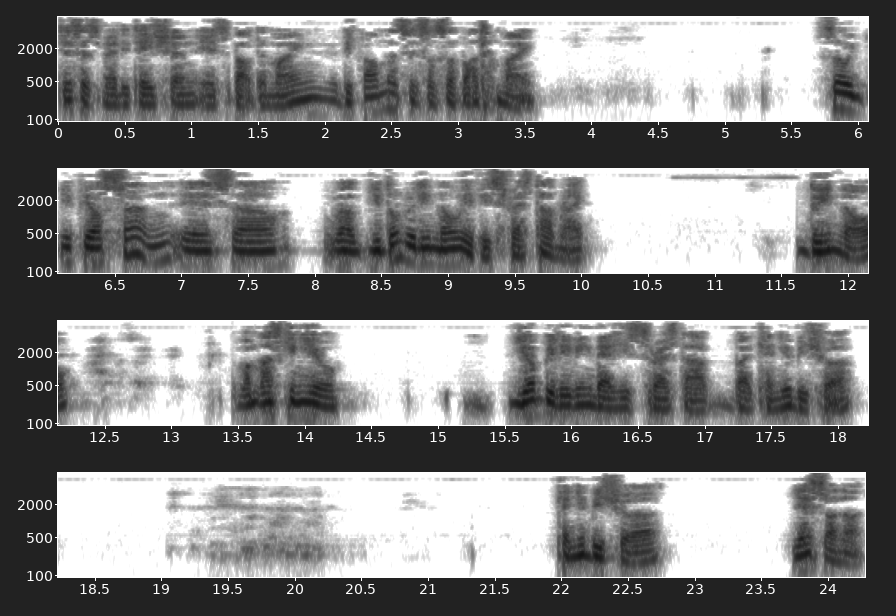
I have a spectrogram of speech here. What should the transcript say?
Just as meditation is about the mind, defilements is also about the mind. So if your son is, uh, well, you don't really know if he's stressed out, right? Do you know? I'm asking you, you're believing that he's stressed out, but can you be sure? Can you be sure? Yes or not?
